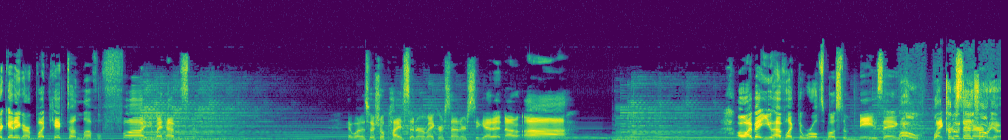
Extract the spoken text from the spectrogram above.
are getting our butt kicked on level 5. You might have a sp- Hit one of the special Pi Center or Micro Centers to get it. Not ah. Oh, I bet you have like the world's most amazing Whoa, what Micro can I do for you?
